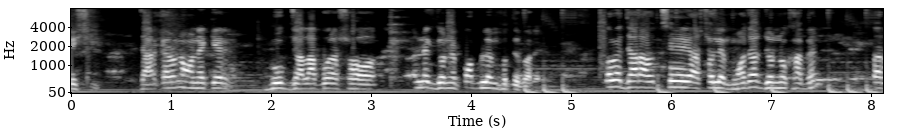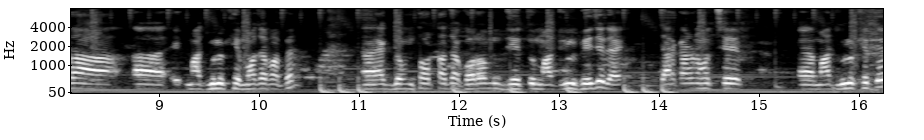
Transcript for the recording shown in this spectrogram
বেশি। যার কারণে অনেকের বুক জ্বালা পোড়া সহ অনেক ধরনের প্রবলেম হতে পারে। তবে যারা হচ্ছে আসলে মজার জন্য খাবেন তারা মাছগুলো খেয়ে মজা পাবেন। একদম তরতাজা গরম যেহেতু মাছগুলো ভেজে দেয়, যার কারণে হচ্ছে মাছগুলো খেতে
